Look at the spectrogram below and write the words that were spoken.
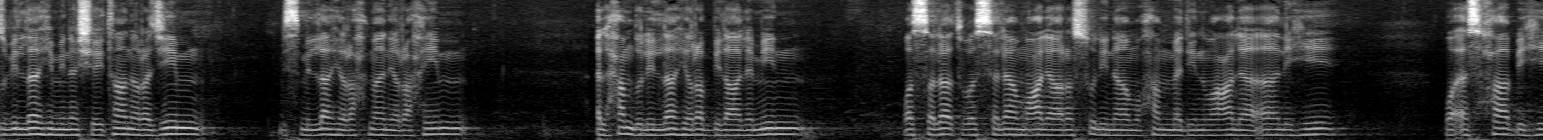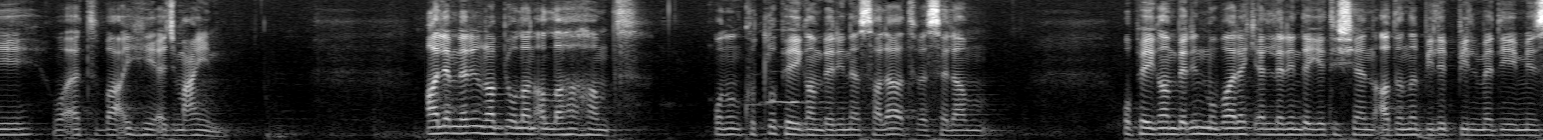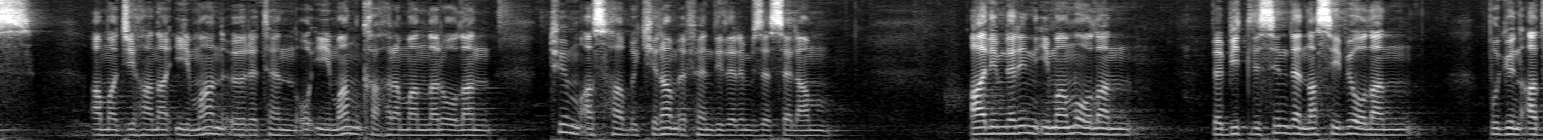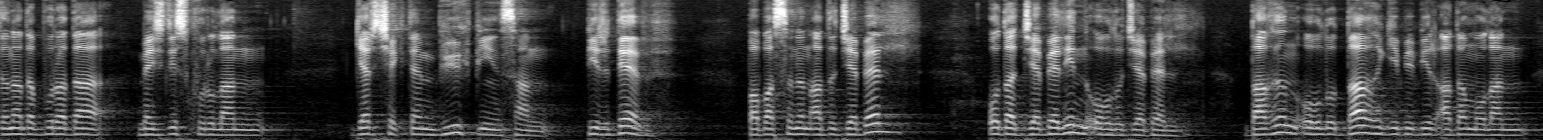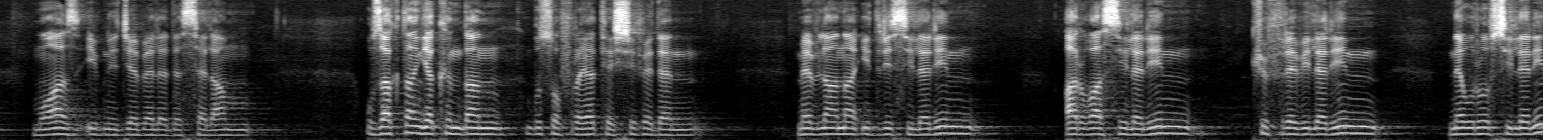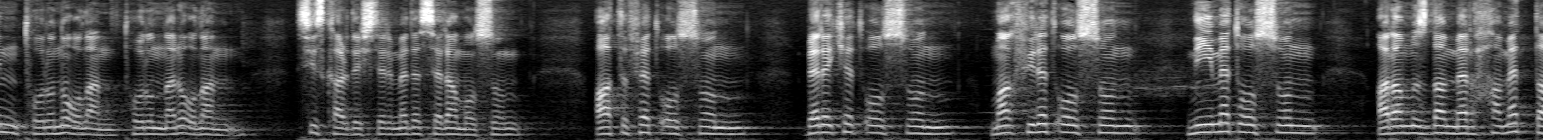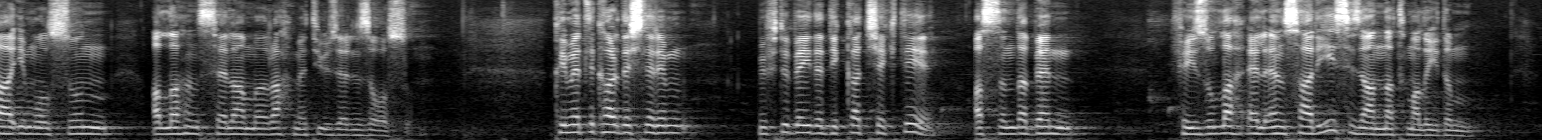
Euzu billahi mineşşeytanirracim. Bismillahirrahmanirrahim. Elhamdülillahi rabbil alamin. Ves salatu vesselamu ala rasulina Muhammedin ve ala alihi ve ashabihi ve etbaihi ecmaîn. Alemlerin Rabbi olan Allah'a hamd. Onun kutlu peygamberine salat ve selam. O peygamberin mübarek ellerinde yetişen adını bilip bilmediğimiz ama cihana iman öğreten o iman kahramanları olan tüm ashab-ı kiram efendilerimize selam. Alimlerin imamı olan ve Bitlis'in de nasibi olan bugün adına da burada meclis kurulan gerçekten büyük bir insan, bir dev. Babasının adı Cebel, o da Cebel'in oğlu Cebel. Dağın oğlu dağ gibi bir adam olan Muaz İbni Cebel'e de selam. Uzaktan yakından bu sofraya teşrif eden Mevlana İdrisilerin, Arvasilerin, Küfrevilerin, Nevrusilerin torunu olan, torunları olan siz kardeşlerime de selam olsun. Atıfet olsun, bereket olsun, mağfiret olsun, nimet olsun, aramızda merhamet daim olsun. Allah'ın selamı, rahmeti üzerinize olsun. Kıymetli kardeşlerim, Müftü Bey de dikkat çekti. Aslında ben Feyzullah El Ensari'yi size anlatmalıydım.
